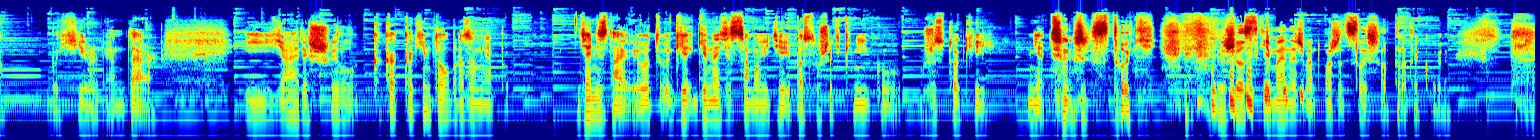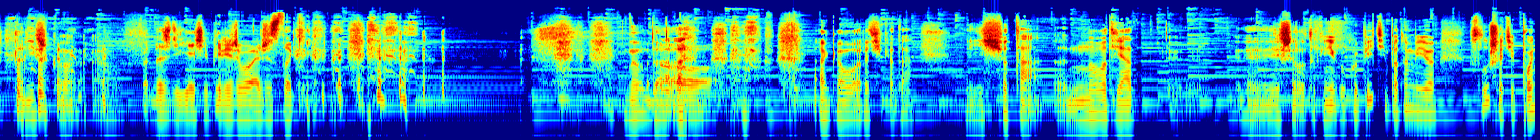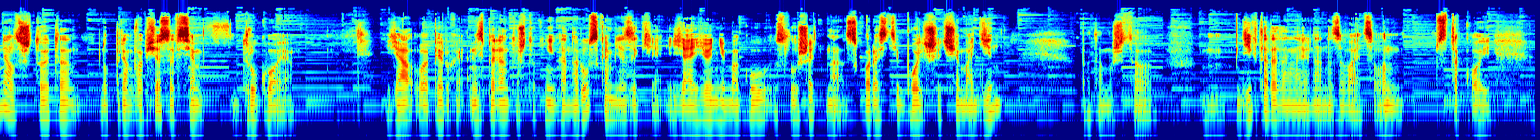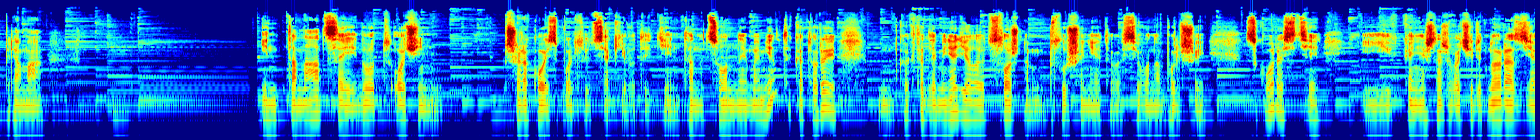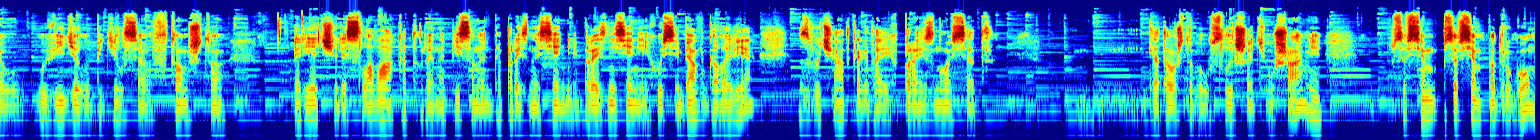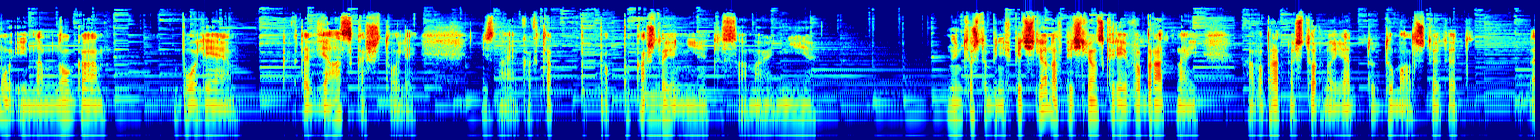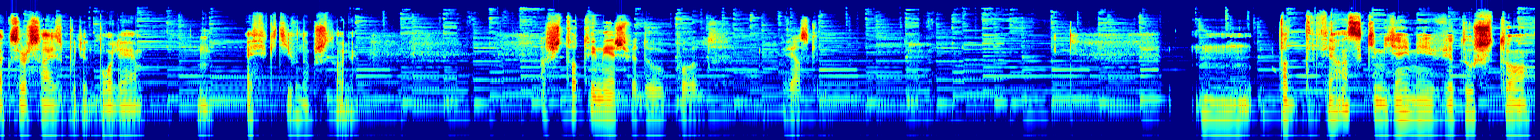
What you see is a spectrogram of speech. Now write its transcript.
here and there. И я решил, как, каким-то образом мне... Я не знаю, и вот ге- генезис самой идеи послушать книгу «Жестокий...» Нет, жестокий, жесткий менеджмент, может, слышал про такую э, книжку. Э, Подожди, я еще переживаю жестокий. Ну да. Оговорочка, да. Еще та. Ну вот я э, решил эту книгу купить, и потом ее слушать, и понял, что это, ну, прям вообще совсем другое. Я, во-первых, несмотря на то, что книга на русском языке, я ее не могу слушать на скорости больше, чем один, потому что диктор это, наверное, называется. Он с такой прямо интонацией, ну вот очень широко используют всякие вот эти интонационные моменты, которые как-то для меня делают сложным слушание этого всего на большей скорости. И, конечно же, в очередной раз я увидел, убедился в том, что речь или слова, которые написаны для произнесения, произнесения их у себя в голове, звучат, когда их произносят для того, чтобы услышать ушами, совсем, совсем по-другому и намного более как-то вязко, что ли. Не знаю, как-то пока что я не это самое, не... Ну, не то чтобы не впечатлен, а впечатлен скорее в обратной, в обратную сторону. Я думал, что этот exercise будет более эффективным, что ли. А что ты имеешь в виду под вязким? Под вязким я имею в виду, что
